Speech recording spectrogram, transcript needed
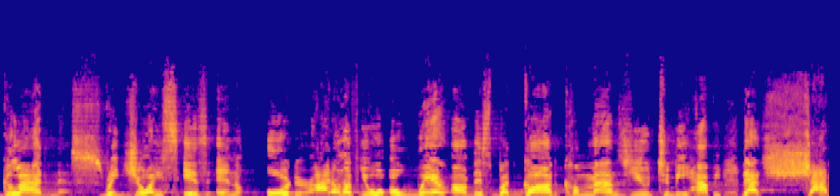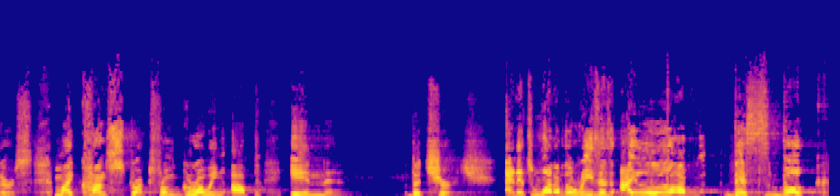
gladness. Rejoice is an order. I don't know if you are aware of this, but God commands you to be happy. That shatters my construct from growing up in the church. And it's one of the reasons I love this book.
